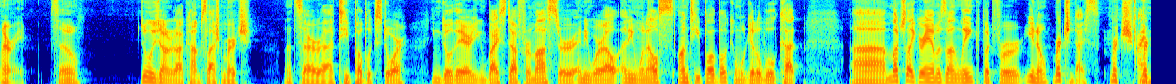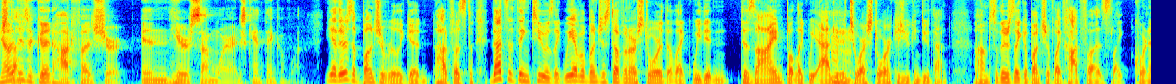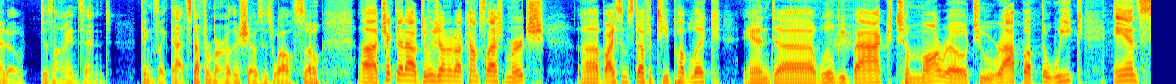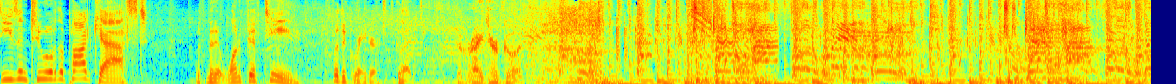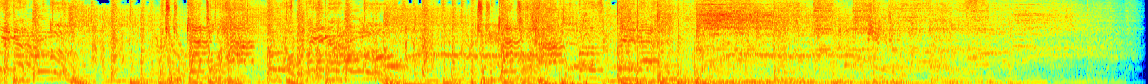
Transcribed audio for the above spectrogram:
all right. So duelinggenre.com slash merch. That's our uh, TeePublic store. You can go there. You can buy stuff from us or anywhere else, anyone else on TeePublic, and we'll get a little cut. Uh, much like our Amazon link, but for you know merchandise, merch, I know stuff. there's a good Hot Fuzz shirt in here somewhere. I just can't think of one. Yeah, there's a bunch of really good Hot Fuzz stuff. That's the thing too is like we have a bunch of stuff in our store that like we didn't design, but like we added it to our store because you can do that. Um, so there's like a bunch of like Hot Fuzz like Cornetto designs and things like that, stuff from our other shows as well. So uh, check that out, duelinggenre.com slash merch. Uh, buy some stuff at TeePublic, and uh, we'll be back tomorrow to wrap up the week and season two of the podcast with minute 115 for the greater good. The greater good.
